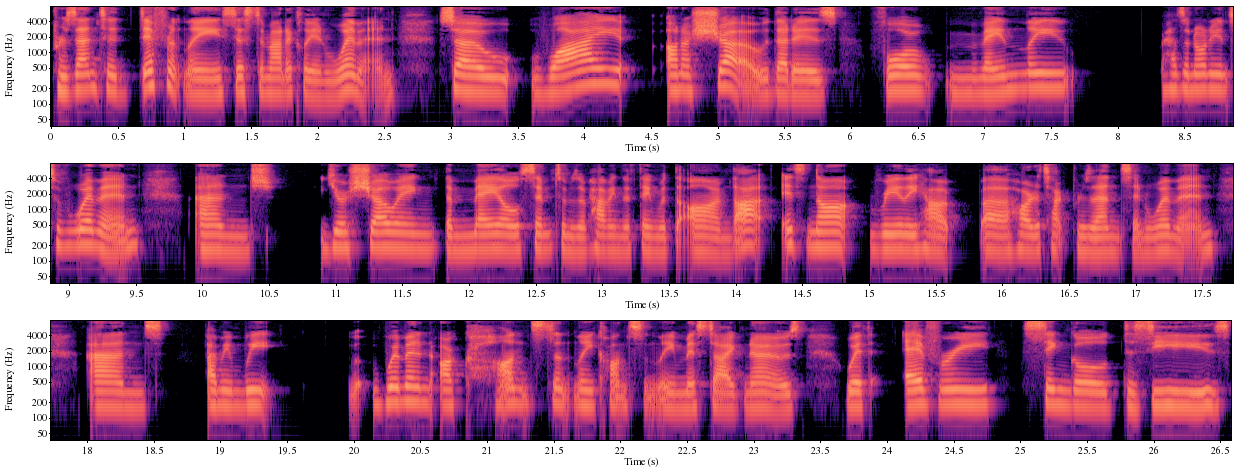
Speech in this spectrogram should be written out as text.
presented differently systematically in women. So why on a show that is for mainly has an audience of women and you're showing the male symptoms of having the thing with the arm that is not really how a heart attack presents in women. And i mean we women are constantly constantly misdiagnosed with every single disease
